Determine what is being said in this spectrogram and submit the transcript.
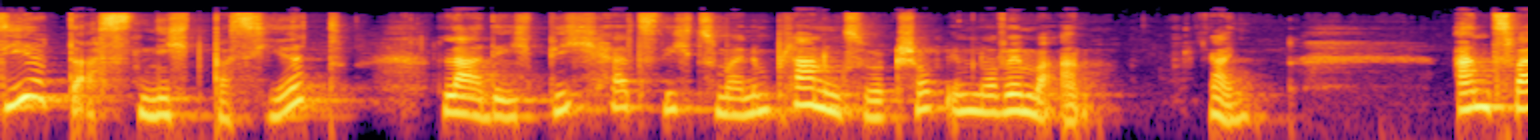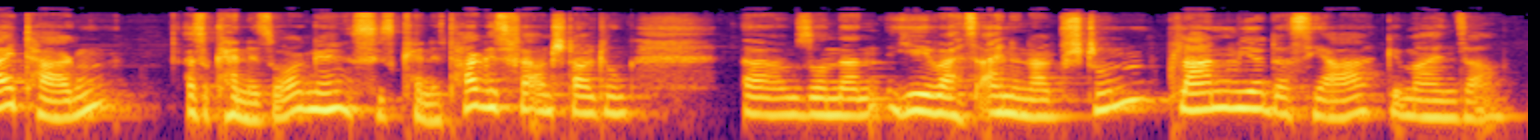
dir das nicht passiert, lade ich dich herzlich zu meinem Planungsworkshop im November an. Nein. An zwei Tagen, also keine Sorge, es ist keine Tagesveranstaltung, äh, sondern jeweils eineinhalb Stunden planen wir das Jahr gemeinsam.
